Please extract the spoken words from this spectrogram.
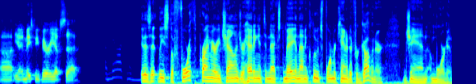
uh, you know, it makes me very upset. It is at least the fourth primary challenger heading into next May, and that includes former candidate for governor Jan Morgan.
